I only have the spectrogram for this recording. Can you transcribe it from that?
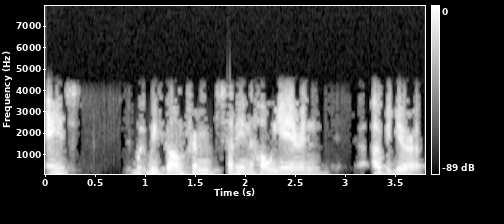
is we've gone from studying the whole year in over Europe.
